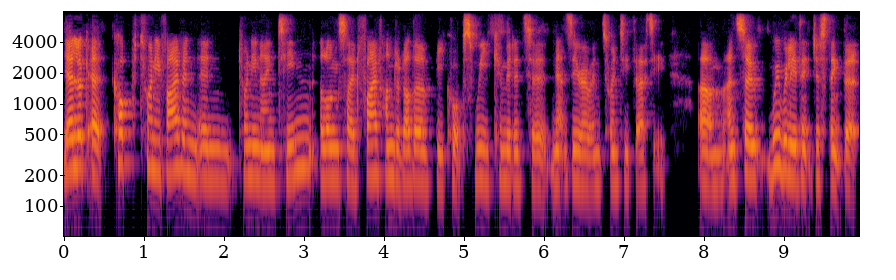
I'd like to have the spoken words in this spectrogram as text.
Yeah, look at COP25 in, in 2019, alongside 500 other B Corps, we committed to net zero in 2030. Um, and so we really th- just think that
